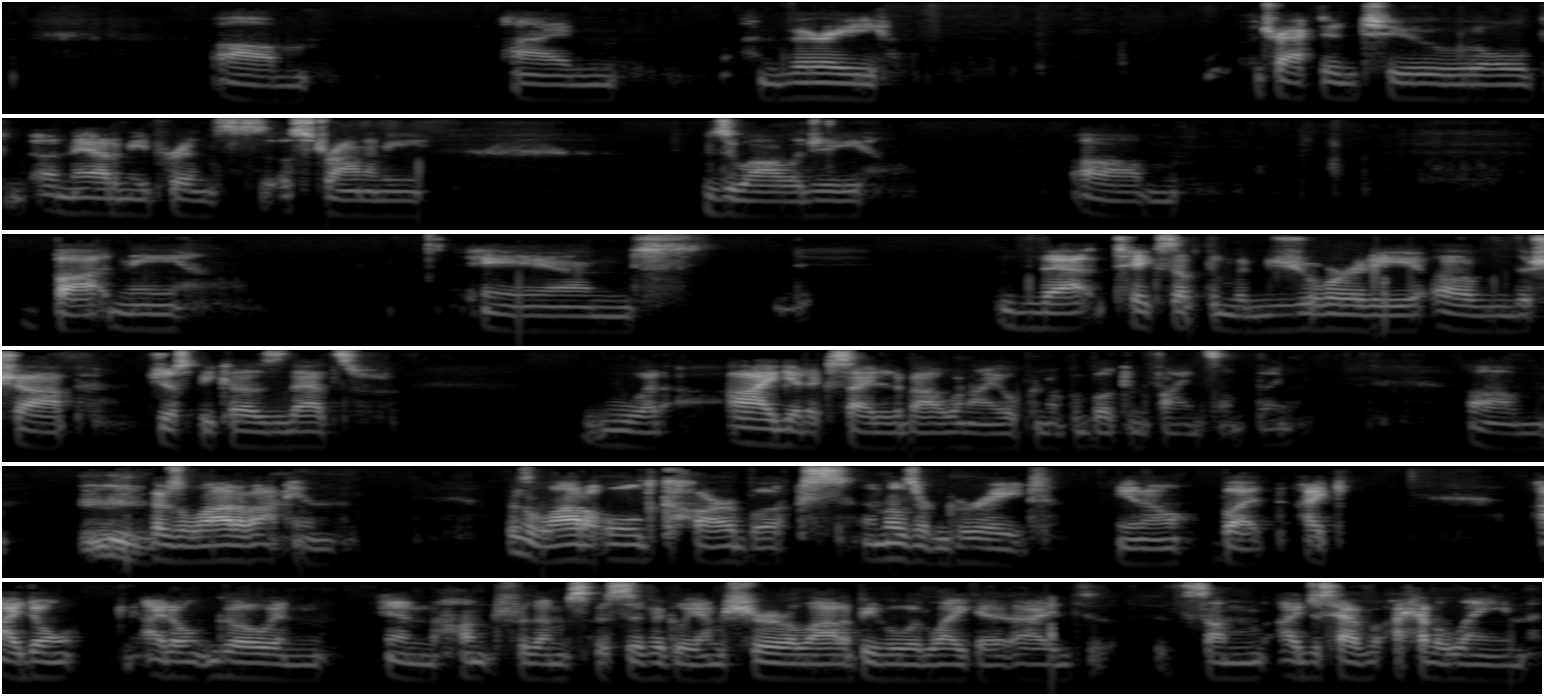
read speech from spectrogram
Um, I'm I'm very attracted to old anatomy prints, astronomy, zoology, um, botany, and that takes up the majority of the shop just because that's what I get excited about when I open up a book and find something. Um, there's a lot of, I mean, there's a lot of old car books, and those are great, you know. But I, I don't, I don't go and and hunt for them specifically. I'm sure a lot of people would like it. I, some, I just have, I have a lane,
